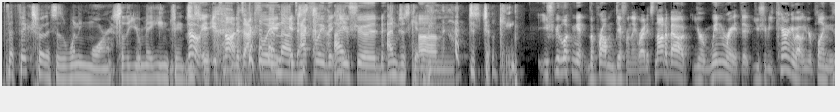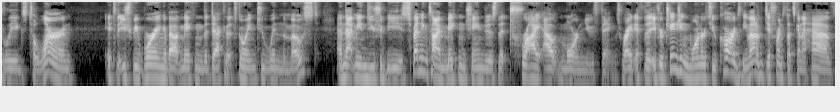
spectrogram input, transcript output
The fix for this is winning more, so that you're making changes. No, for- it, it's not. It's actually No, it's just- actually that I- you should I'm just kidding. um just joking. you should be looking at the problem differently, right? It's not about your win rate that you should be caring about when you're playing these leagues to learn. It's that you should be worrying about making the deck that's going to win the most. And that means you should be spending time making changes that try out more new things, right? If the if you're changing one or two cards, the amount of difference that's going to have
